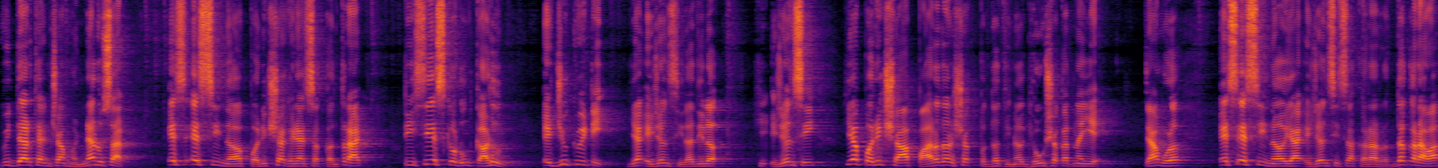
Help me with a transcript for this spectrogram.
विद्यार्थ्यांच्या म्हणण्यानुसार एस एस सीनं परीक्षा घेण्याचं कंत्राट टी सी एसकडून काढून एज्युक्विटी या एजन्सीला दिलं. ही एजन्सी या परीक्षा पारदर्शक पद्धतीनं घेऊ शकत नाही आहे त्यामुळं एस एस सीनं या एजन्सीचा करार रद्द करावा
